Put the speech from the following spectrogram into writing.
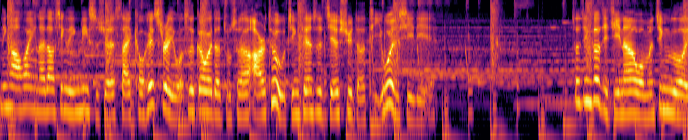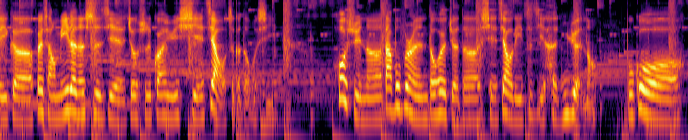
您好，欢迎来到心灵历史学 Psycho History，我是各位的主持人 R Two，今天是接续的提问系列。最近这几集呢，我们进入了一个非常迷人的世界，就是关于邪教这个东西。或许呢，大部分人都会觉得邪教离自己很远哦。不过，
